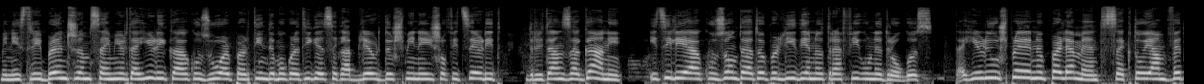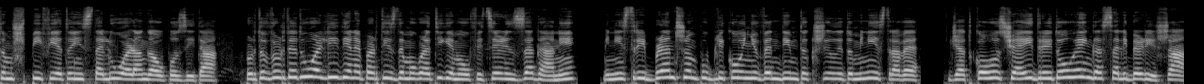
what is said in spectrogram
Ministri i Brendshëm, Saimir Tahiri ka akuzuar Partinë Demokratike se ka blerë dëshminë e ish-oficerit, Dritan Zagani, i cili e akuzonte atë për lidhje në trafikun e drogës. Tahiri u shpreh në Parlament se këto janë vetëm shpifje të instaluara nga opozita. Për të vërtetuar lidhjen e Partisë Demokratike me oficerin Zagani, ministri i Brendshëm publikoi një vendim të Këshillit të Ministrave, gjatë kohës që ai drejtohej nga Sali Berisha,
